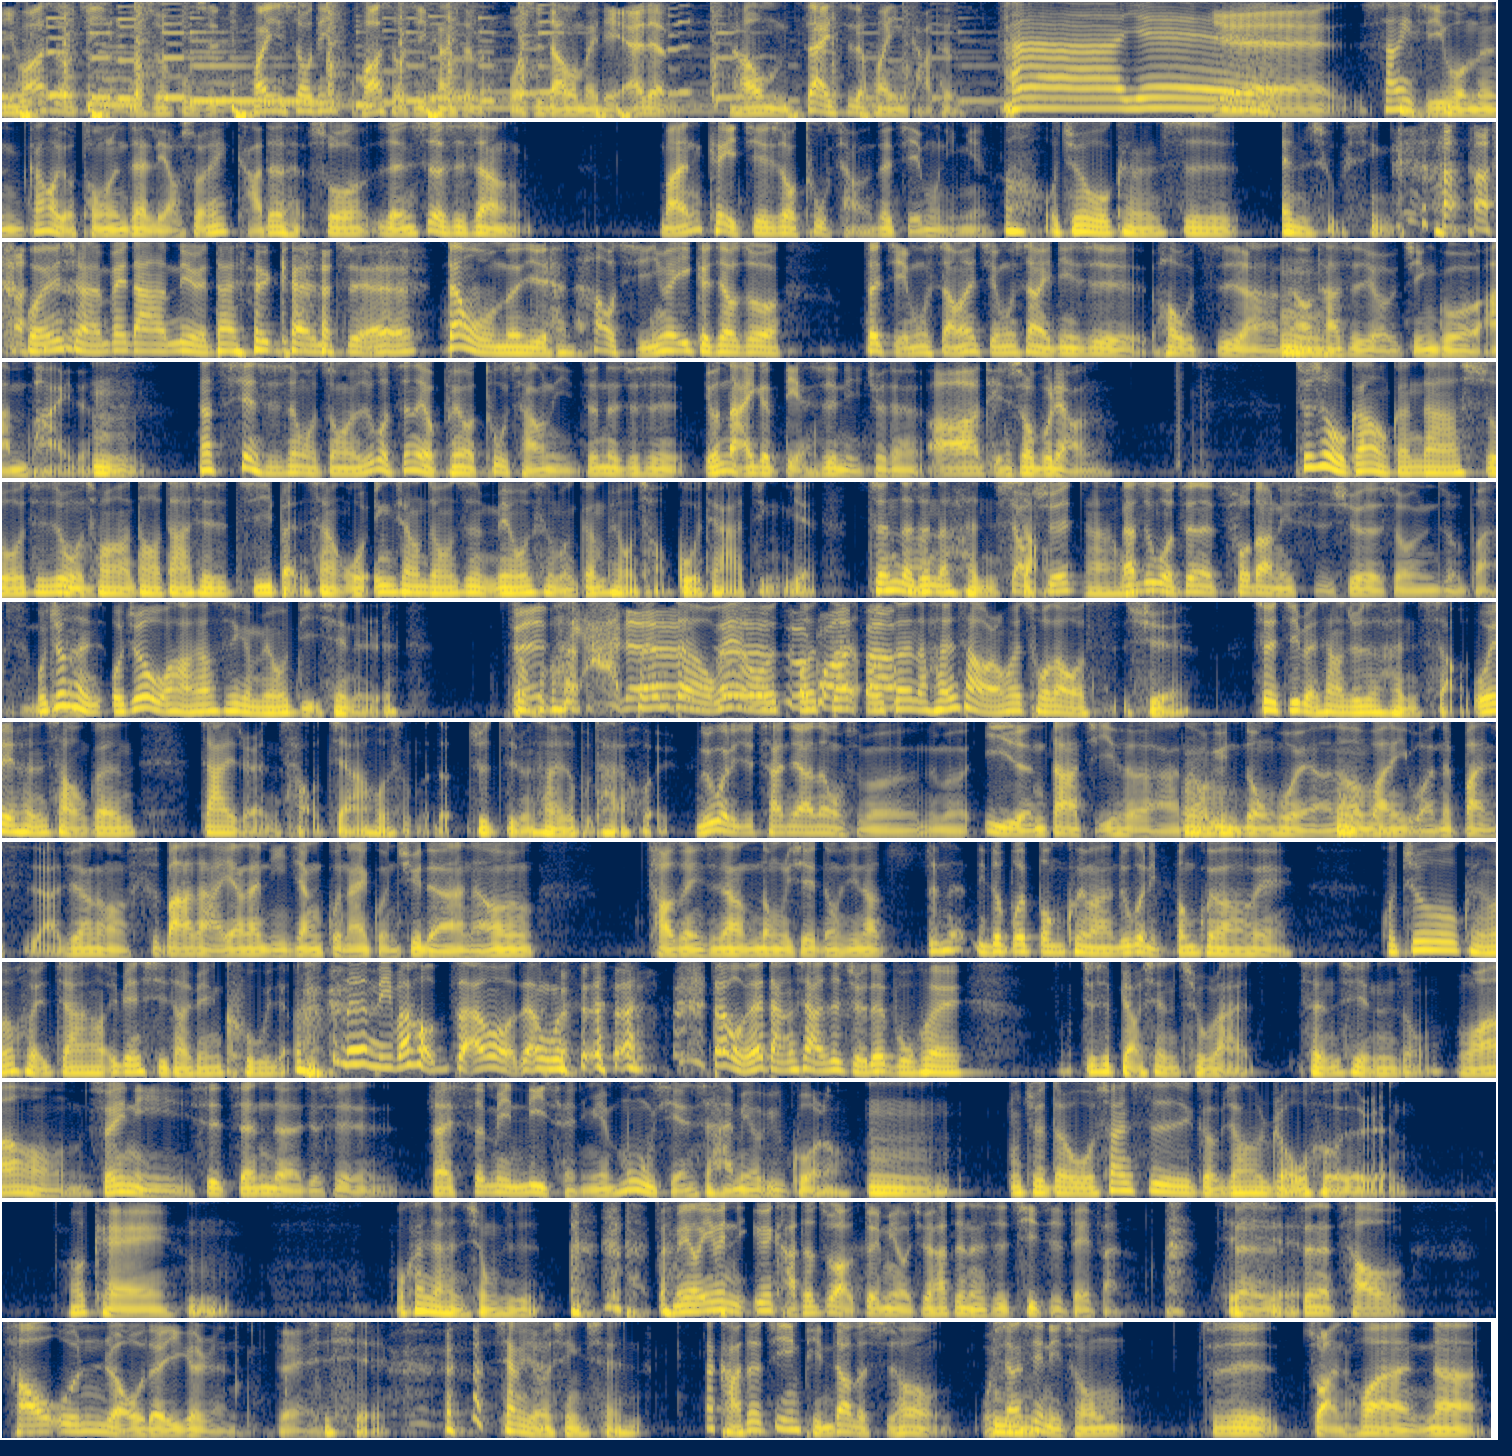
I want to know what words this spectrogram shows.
你划手机，我说故事，欢迎收听《划手机看什么》，我是大漠媒体 Adam。好，我们再一次的欢迎卡特。啊耶！耶！上一集我们刚好有同仁在聊说，哎，卡特说人设是上蛮可以接受吐槽的，在节目里面。啊，我觉得我可能是 M 属性，我很喜欢被大家虐待的感觉。但我们也很好奇，因为一个叫做在节目上，因为节目上一定是后置啊，然后它是有经过安排的。嗯，那现实生活中呢，如果真的有朋友吐槽你，真的就是有哪一个点是你觉得啊挺受不了呢？就是我刚刚有跟大家说，其实我从小到大，其实基本上我印象中是没有什么跟朋友吵过架的经验，真的真的很少。小学啊那如果真的戳到你死穴的时候，你怎么办？我就很，我觉得我好像是一个没有底线的人，怎么办？真的，我跟你讲，我我真我真的很少人会戳到我死穴，所以基本上就是很少，我也很少跟家里的人吵架或什么的，就基本上也都不太会。如果你去参加那种什么什么艺人大集合啊，然后运动会啊，然后把你玩的半死啊，就像那种斯巴达一样在泥浆滚来滚去的啊，然后朝着你身上弄一些东西，那真的你都不会崩溃吗？如果你崩溃的话，会我就可能会回家，然后一边洗澡一边哭，这样。那个泥巴好脏哦，这样子。但我在当下是绝对不会，就是表现出来生气的那种。哇哦！所以你是真的就是在生命历程里面，目前是还没有遇过咯。嗯，我觉得我算是一个比较柔和的人。OK，嗯我看起来很凶，是不是？没有，因为你因为卡特坐我对面，我觉得他真的是气质非凡，谢谢，真的超超温柔的一个人。对，谢谢，相由心生。那卡特经营频道的时候，我相信你从就是转换，那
